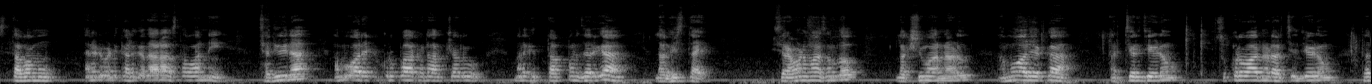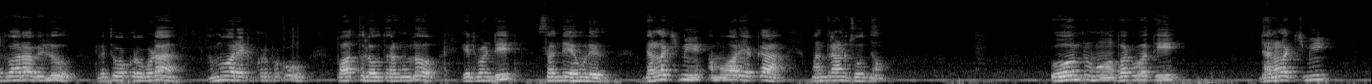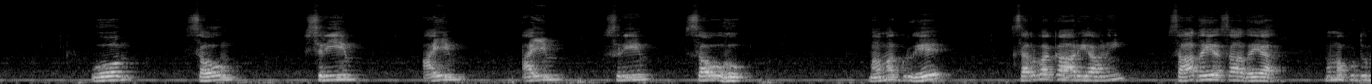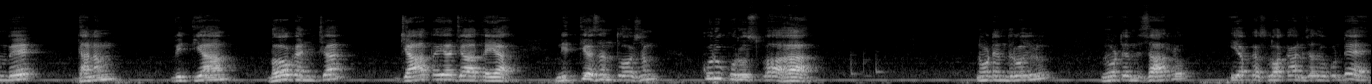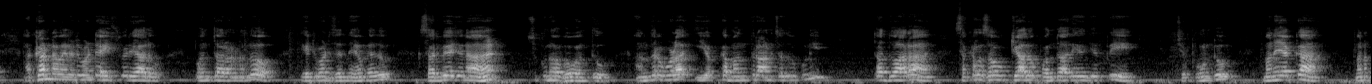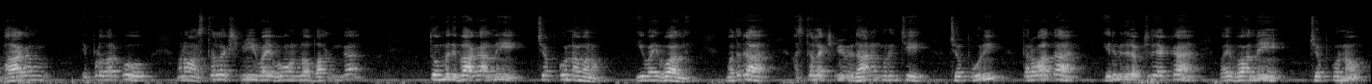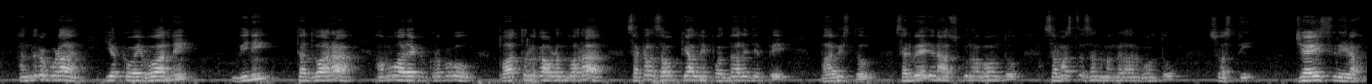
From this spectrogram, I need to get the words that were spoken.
స్తవము అనేటువంటి కనకధారా స్తవాన్ని చదివినా అమ్మవారి యొక్క కృపా కటాక్షాలు మనకి తప్పనిసరిగా లభిస్తాయి. శ్రావణ మాసంలో లక్ష్మీవారి నాడు అమ్మవారి యొక్క అర్చన చేయడం శుక్రవారం నాడు అర్చన చేయడం తద్వారా వీళ్ళు ప్రతి ఒక్కరు కూడా అమ్మవారి యొక్క కృపకు పాత్రలు అవుతారనలో ఎటువంటి సందేహం లేదు. ధనలక్ష్మి అమ్మవారి యొక్క మంత్రాన్ని చూద్దాం. ఓం నమో భగవతి ధనలక్ష్మి ఓం సౌం శ్రీం ఐం ఐం శ్రీం సౌః. మమ గృహే సర్వకార్యాణి సాధయ సాధయ. మమ కుటుంబే ధనం విద్యాం భోగంచ జాతయ జాతయ. నిత్య సంతోషం కురు కురు స్వాహ. నూట ఎనిమిది రోజులు నూట ఎనిమిది సార్లు ఈ యొక్క శ్లోకాన్ని చదువుకుంటే అఖండమైనటువంటి ఐశ్వర్యాలు పొందుతారనలో ఎటువంటి సందేహం లేదు. సర్వే జనా సుఖనోభవంతు అందరూ కూడా ఈ యొక్క మంత్రాన్ని చదువుకుని తద్వారా సకల సౌఖ్యాలు పొందాలి అని చెప్పి చెప్పుకుంటూ మన యొక్క మన భాగం ఇప్పటి వరకు మనం అష్టలక్ష్మి వైభవంలో భాగంగా తొమ్మిది భాగాల్ని చెప్పుకున్నాం మనం ఈ వైభవాల్ని. మొదట అష్టలక్ష్మి విధానం గురించి చెప్పుకుని తర్వాత ఎనిమిది లక్షల యొక్క వైభవాల్ని చెప్పుకున్నాం. అందరూ కూడా ఈ యొక్క వైభవాన్ని విని తద్వారా అమ్మవారి యొక్క కృపకు పాత్రలు కావడం ద్వారా సకల సౌఖ్యాలని పొందాలని చెప్పి భావిస్తూ సర్వేజన సుగుణభవంతు సమస్త సన్మంగళానుభవంతు స్వస్తి. జై శ్రీరామ్.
